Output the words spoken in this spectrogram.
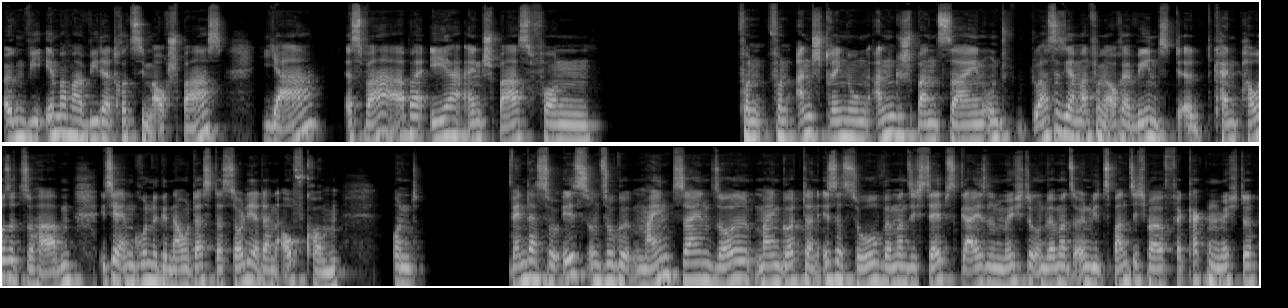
irgendwie immer mal wieder trotzdem auch Spaß. Ja, es war aber eher ein Spaß von von, von Anstrengung, angespannt sein und du hast es ja am Anfang auch erwähnt, keine Pause zu haben, ist ja im Grunde genau das, das soll ja dann aufkommen. Und wenn das so ist und so gemeint sein soll, mein Gott, dann ist es so, wenn man sich selbst geiseln möchte und wenn man es irgendwie 20 Mal verkacken möchte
